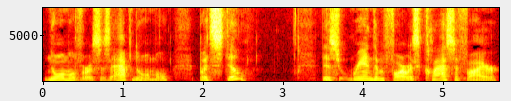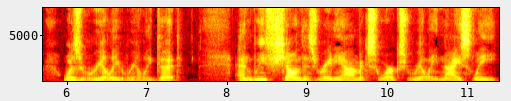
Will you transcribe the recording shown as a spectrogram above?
normal versus abnormal, but still, this random forest classifier was really, really good. And we've shown this radiomics works really nicely.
